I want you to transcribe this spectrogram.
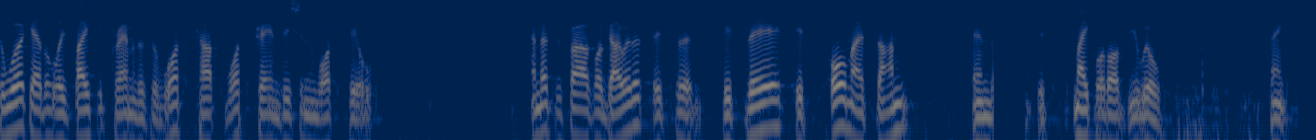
to work out all these basic parameters of what's cut, what's transition, what's fill. And that's as far as I'll go with it. It's, a, it's there, it's almost done, and uh, it's make what of you will. Thanks.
